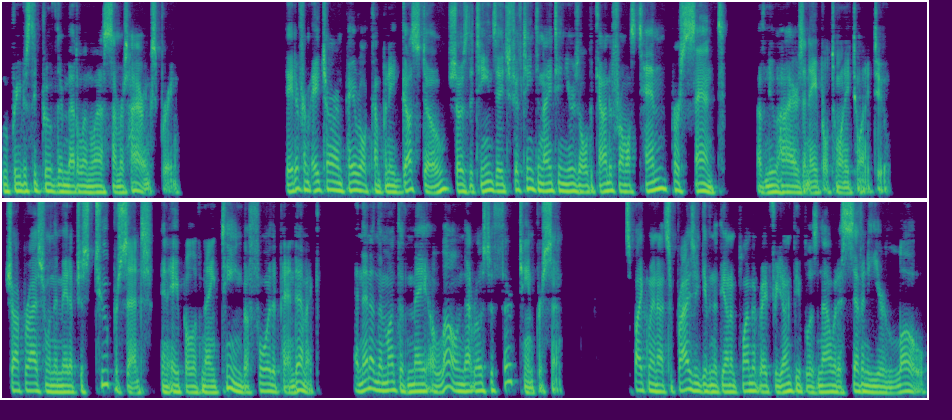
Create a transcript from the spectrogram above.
who previously proved their mettle in last summer's hiring spree. Data from HR and payroll company Gusto shows the teens aged 15 to 19 years old accounted for almost 10% of new hires in April 2022 sharp rise from when they made up just 2% in April of 19 before the pandemic. And then in the month of May alone, that rose to 13%. Spike may not surprise you given that the unemployment rate for young people is now at a 70 year low.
